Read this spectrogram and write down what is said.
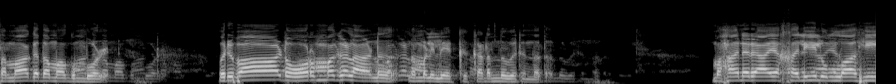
സമാഗതമാകുമ്പോൾ ഒരുപാട് ഓർമ്മകളാണ് നമ്മളിലേക്ക് കടന്നു വരുന്നത് മഹാനരായ ഖലീലുല്ലാഹി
